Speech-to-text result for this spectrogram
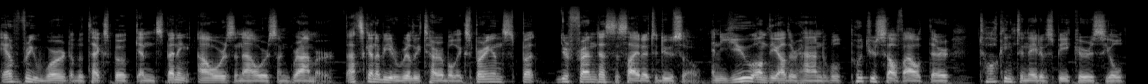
every word of the textbook and spending hours and hours on grammar. That's gonna be a really terrible experience, but your friend has decided to do so. And you, on the other hand, will put yourself out there talking to native speakers, you'll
